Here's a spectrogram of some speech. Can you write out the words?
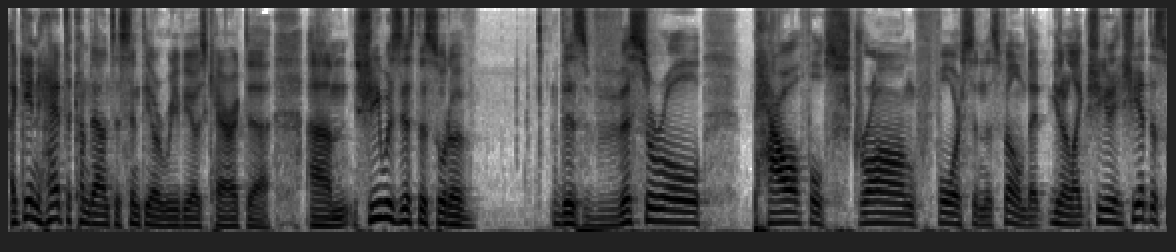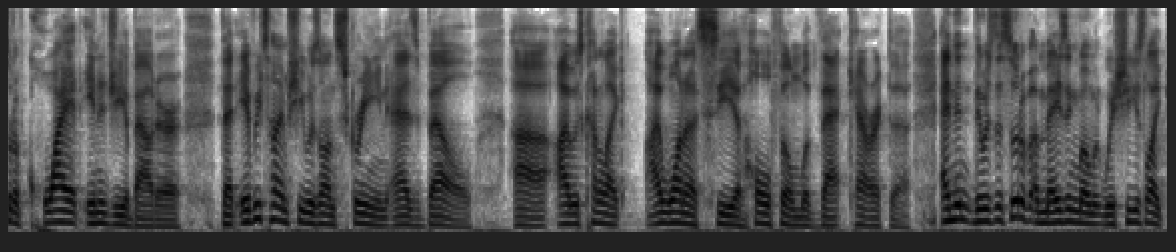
again, had to come down to Cynthia Erivo's character. Um, she was just this sort of this visceral powerful strong force in this film that you know like she she had this sort of quiet energy about her that every time she was on screen as Belle uh, I was kind of like I want to see a whole film with that character and then there was this sort of amazing moment where she's like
